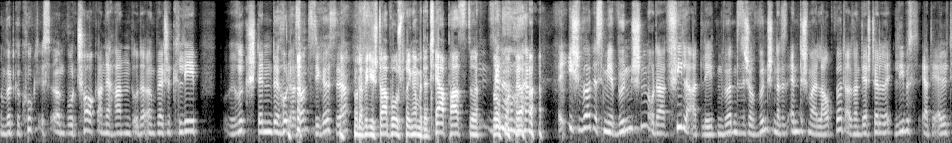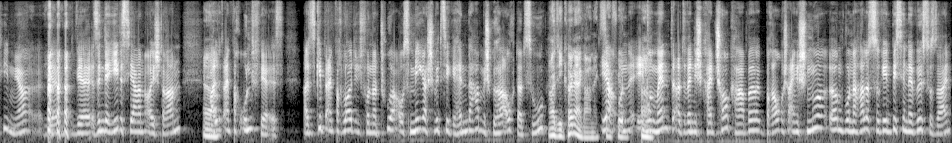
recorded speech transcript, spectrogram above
Und wird geguckt, ist irgendwo Chalk an der Hand oder irgendwelche Klebrückstände oder sonstiges, ja. Oder wie die Stabhochspringer mit der Teerpaste. So, Genau. ja. Ich würde es mir wünschen, oder viele Athleten würden sich auch wünschen, dass es endlich mal erlaubt wird. Also an der Stelle, liebes RTL-Team, ja, wir, wir sind ja jedes Jahr an euch dran, Ja. weil es einfach unfair ist. Also es gibt einfach Leute, die von Natur aus mega schwitzige Hände haben. Ich gehöre auch dazu. Aber die können ja gar nichts Ja, dafür. und im Ja. Moment, also wenn ich keinen Chalk habe, brauche ich eigentlich nur irgendwo in eine Halle zu gehen, ein bisschen nervös zu sein.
